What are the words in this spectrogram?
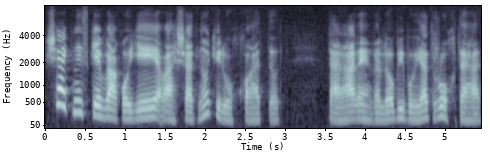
شک نیست که وقایع وحشتناکی رخ خواهد داد. در هر انقلابی باید رخ دهد.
